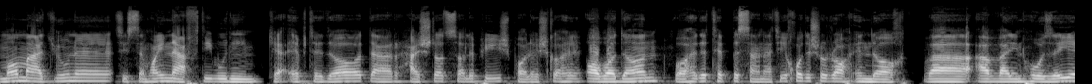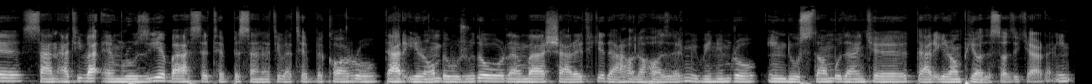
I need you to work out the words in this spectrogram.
ما مدیون سیستم های نفتی بودیم که ابتدا در 80 سال پیش پالشگاه آبادان واحد طب صنعتی خودش رو راه انداخت و اولین حوزه صنعتی و امروزی بحث طب صنعتی و طب کار رو در ایران به وجود آوردن و شرایطی که در حال حاضر می‌بینیم رو این دوستان بودن که در ایران پیاده سازی کردن. این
